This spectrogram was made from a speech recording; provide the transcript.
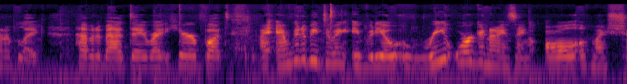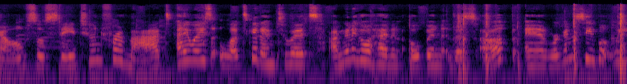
kind of like having a bad day right here, but I am going to be doing a video reorganizing all of my shelves, so stay tuned for that. Anyways, let's get into it. I'm going to go ahead and open this up and we're going to see what we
